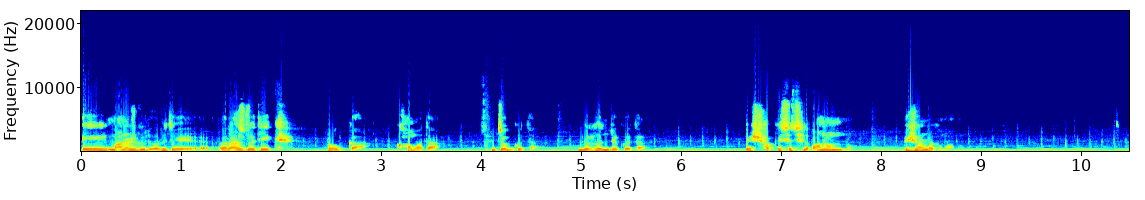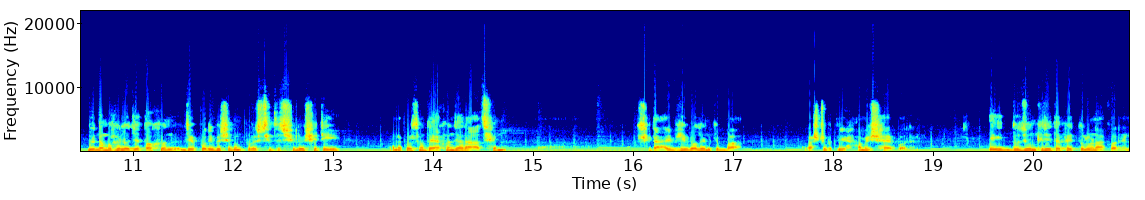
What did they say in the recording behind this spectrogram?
এই মানুষগুলোর যে রাজনৈতিক প্রজ্ঞা, ক্ষমতা, যোগ্যতা, গ্রহণযোগ্যতা সব কিছু ছিল অনন্য, ভীষণ রকম অনন্য। দুই নম্বর হলো যে তখন যে পরিবেশ এবং পরিস্থিতি ছিল সেটি মানে প্রথমত এখন যারা আছেন সেটা আইভি বলেন কিংবা রাষ্ট্রপতি হামিদ সাহেব বলেন, এই দুজনকে যদি আপনি তুলনা করেন,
